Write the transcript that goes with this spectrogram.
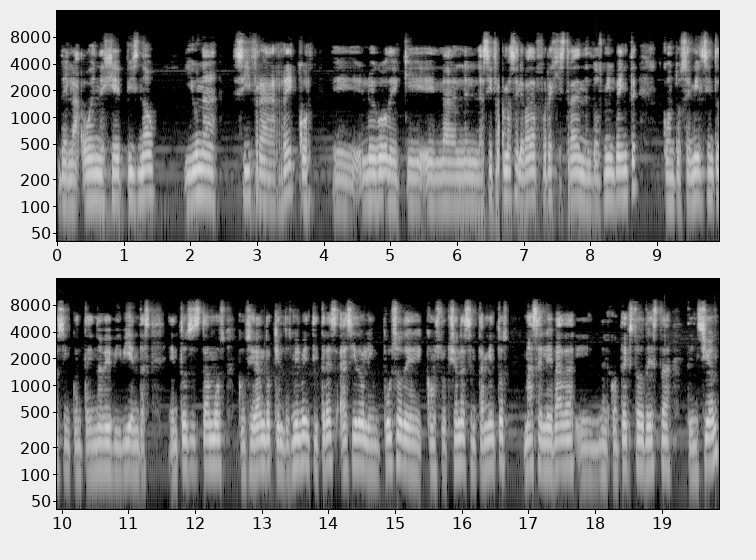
de la ONG Peace Now, y una cifra récord eh, luego de que eh, la, cifra más elevada fue registrada en el 2020 con 12.159 viviendas. Entonces estamos considerando que el 2023 ha sido el impulso de construcción de asentamientos más elevada en el contexto de esta tensión.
